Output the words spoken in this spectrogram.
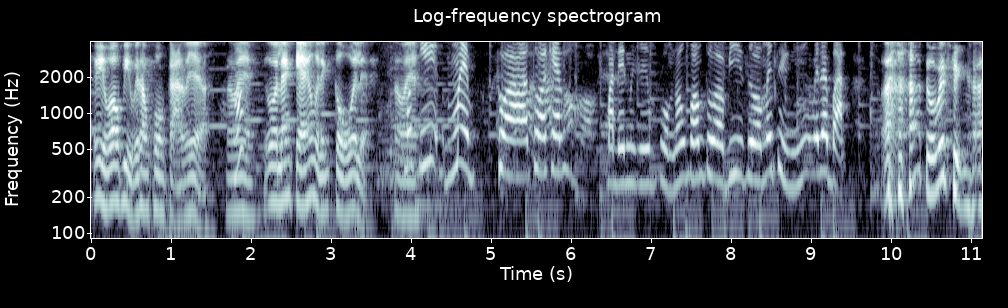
ไอหมิวว่าหมิวไปทำโครงการไม่ใช่เหรอทำไมโอ้แรงแกงก็เหมือนแรงโก้เลย ทำไมเมื่ออะกี้ไม่ทัวร์ทัวร์แคนประเด็นคือผมต้องพร้อมตัวพี่ตัวไม่ถึงไม่ได้บัตร ตัวไม่ถึงอะ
